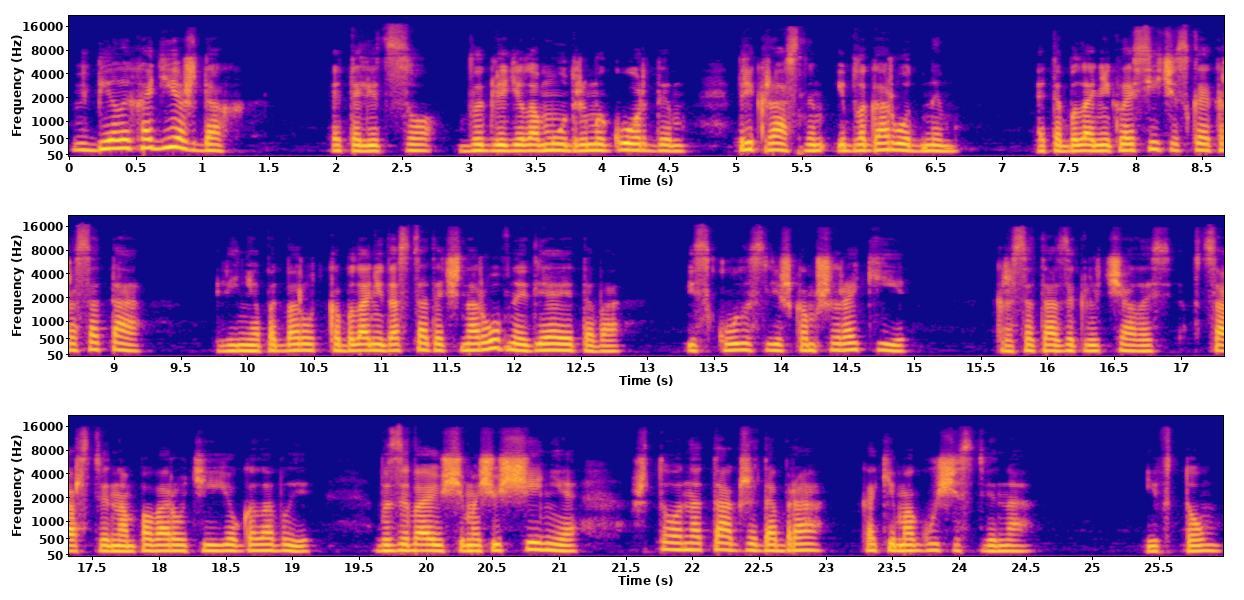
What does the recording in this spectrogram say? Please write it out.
в белых одеждах. Это лицо выглядело мудрым и гордым, прекрасным и благородным. Это была не классическая красота. Линия подбородка была недостаточно ровной для этого, и скулы слишком широки. Красота заключалась в царственном повороте ее головы, вызывающем ощущение, что она так же добра, как и могущественна. И в том,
